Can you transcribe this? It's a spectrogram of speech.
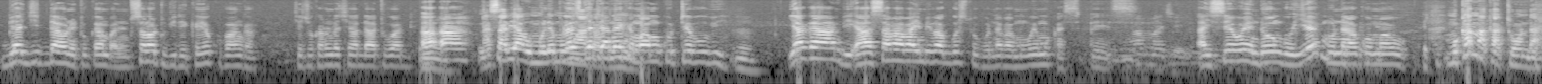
Byagiddeawo ne tugamba ne tusalawo tubirekeyo kubanga kyekyo katonda kyadde atuwadde. Aa nasabye awumule mu pulezidenti mwaka aneke guno. mwamukutte bubi yagambye asaba abayimbi ba gospel bonna bamuweemu ka space ayiseewo endongo ye munaakomawo mukama katonda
